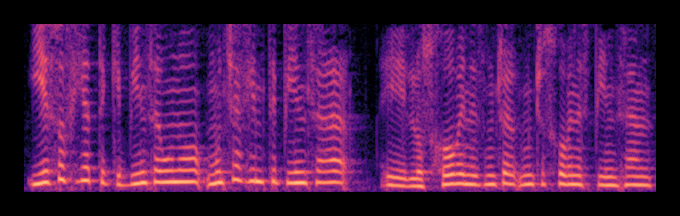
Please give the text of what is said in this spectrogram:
Y eso fíjate que piensa uno, mucha gente piensa, eh, los jóvenes, muchos, muchos jóvenes piensan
